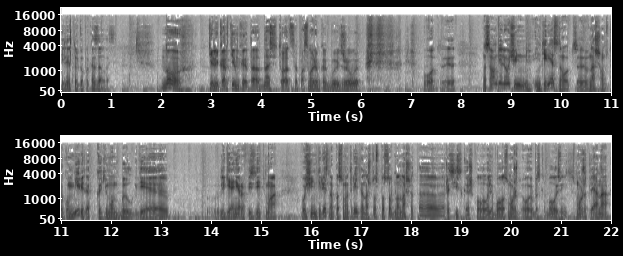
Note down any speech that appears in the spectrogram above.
Или это только показалось? Ну, телекартинка – это одна ситуация. Посмотрим, как будет живую. Вот. Э, на самом деле очень интересно вот э, в нашем таком мире, да, каким он был, где легионеров везде тьма. очень интересно посмотреть, а на что способна наша российская школа волейбола, сможет, ой, баскетбола, извините, сможет ли она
